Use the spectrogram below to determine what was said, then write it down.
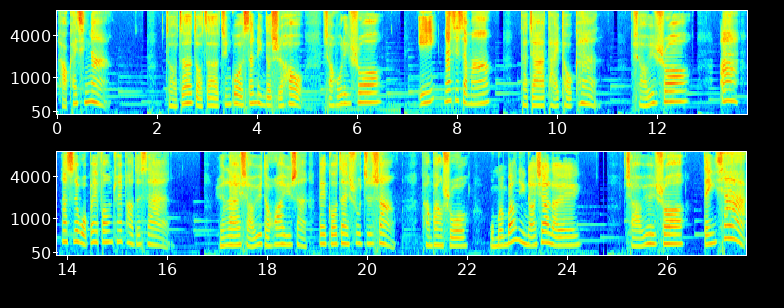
好开心啊！走着走着，经过森林的时候，小狐狸说：“咦，那是什么？”大家抬头看，小玉说：“啊，那是我被风吹跑的伞。”原来小玉的花雨伞被勾在树枝上。胖胖说：“我们帮你拿下来。”小玉说：“等一下。”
